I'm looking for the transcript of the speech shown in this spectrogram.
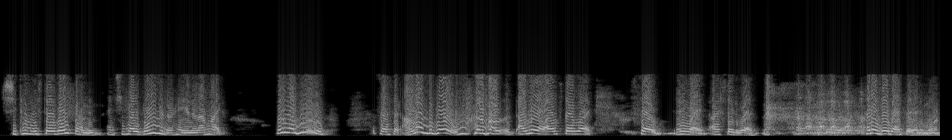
she told me to stay away from him. And she had a gun in her hand. And I'm like, what do I do? So I said, I'll let him go. I will. I'll stay away. So anyway, I stayed away. I don't go back there anymore.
